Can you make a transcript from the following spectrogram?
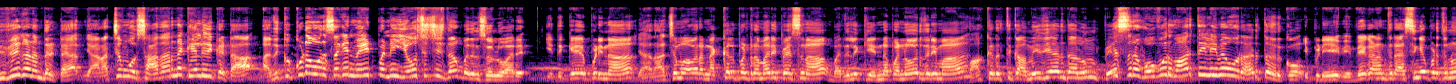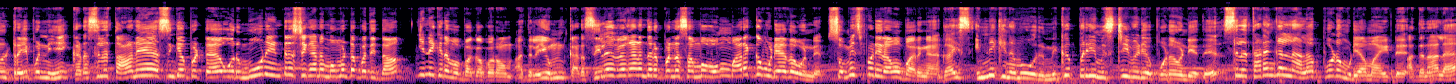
விவேகானந்தர்கிட்ட யாராச்சும் ஒரு சாதாரண கேள்வி கேட்டா அதுக்கு கூட ஒரு செகண்ட் வெயிட் பண்ணி யோசிச்சு தான் பதில் சொல்லுவாரு. இதுக்கே எப்படின்னா யாராச்சும் அவரை நக்கல் பண்ற மாதிரி பேசினா பதிலுக்கு என்ன பண்ணுவார் தெரியுமா? பாக்குறதுக்கு அமைதியா இருந்தாலும் பேசுற ஒவ்வொரு வார்த்தையிலுமே ஒரு அர்த்தம் இருக்கும். இப்படி விவேகானந்தர் அசிங்கப்படுத்தணும்னு ட்ரை பண்ணி கடைசியில தானே அசிங்கப்பட்ட ஒரு மூணு இன்ட்ரெஸ்டிங்கான மூமெண்ட்டை பத்தி தான் இன்னைக்கு நம்ம பார்க்க போறோம். அதுலயும் கடைசியில விவேகானந்தர் பண்ண சம்பவம் மறக்க முடியாத ஒண்ணு. சோ மிஸ் பண்ணிடாம பாருங்க. கைஸ் இன்னைக்கு நம்ம ஒரு மிகப்பெரிய மிஸ்ட்ரி வீடியோ போட வேண்டியது சில தடங்கள்னால போட முடியாம ஆயிட்டு. அதனால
